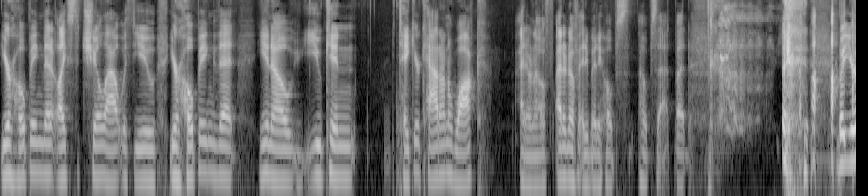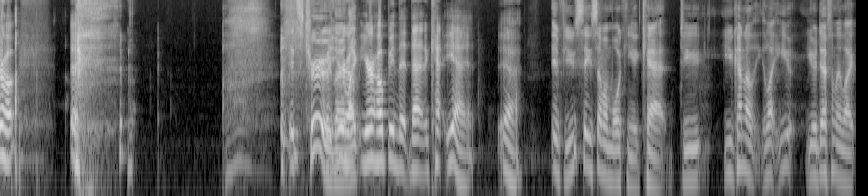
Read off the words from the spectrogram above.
You're hoping that it likes to chill out with you. You're hoping that you know you can take your cat on a walk. I don't know if I don't know if anybody hopes hopes that, but but you're It's true. though, you're, like you're hoping that that cat yeah yeah if you see someone walking a cat, do you you kind of like you you're definitely like,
